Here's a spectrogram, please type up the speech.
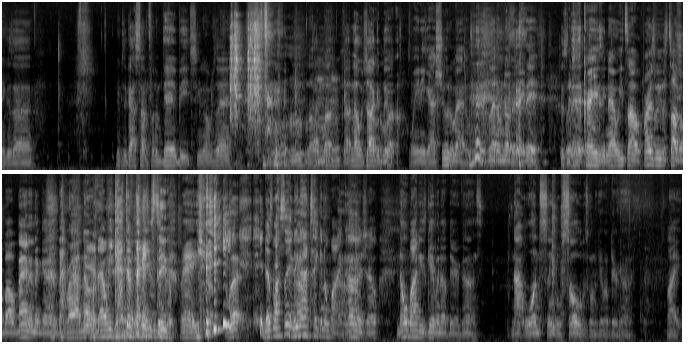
niggas, uh, niggas got something for them deadbeats. You know what I'm saying? Mm-hmm. Load 'em up. Y'all know what y'all Load can 'em do. up. We ain't even got to shoot them at them. We just let them know that they there. It's Which is crazy. Now we talk. First we was talking about banning the guns. Right, I know. Yeah, now we got them things too. Man, But that's why I said they're not taking nobody guns, yo. Nobody's giving up their guns. Not one single soul is gonna give up their gun. Like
